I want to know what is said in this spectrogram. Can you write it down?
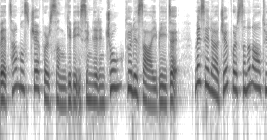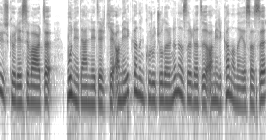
ve Thomas Jefferson gibi isimlerin çoğu köle sahibiydi. Mesela Jefferson'ın 600 kölesi vardı. Bu nedenledir ki Amerika'nın kurucularının hazırladığı Amerikan Anayasası,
